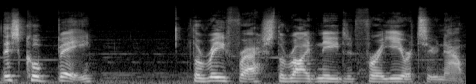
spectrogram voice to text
this could be the refresh the ride needed for a year or two now.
